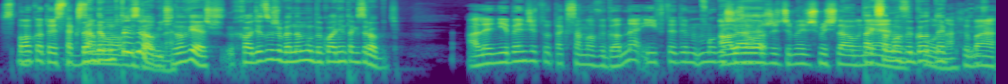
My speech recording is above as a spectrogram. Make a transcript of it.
spoko, to jest tak będę samo mógł tak wygodne. zrobić, no wiesz. Chodzi o to, że będę mógł dokładnie tak zrobić. Ale nie będzie to tak samo wygodne i wtedy mogę Ale się założyć, że będziesz myślał, tak nie, samo no, wygodne- kurna, chyba...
